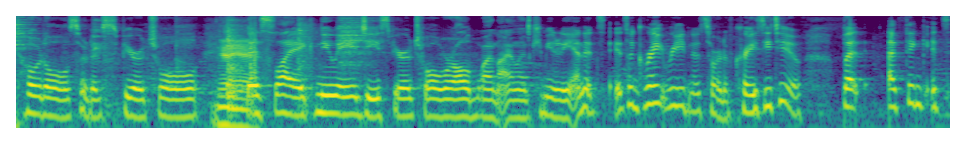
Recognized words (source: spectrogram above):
total sort of spiritual, Yeah, yeah. this like new agey spiritual. We're all one island community, and it's it's a great read and it's sort of crazy too. But I think it's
